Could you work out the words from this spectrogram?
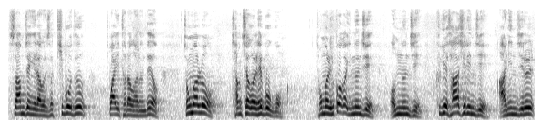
쌈쟁이라고 해서 키보드 파이터라고 하는데요. 정말로 장착을 해보고 정말 효과가 있는지 없는지 그게 사실인지 아닌지를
